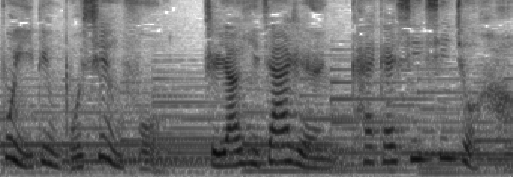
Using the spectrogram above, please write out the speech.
不一定不幸福，只要一家人开开心心就好。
